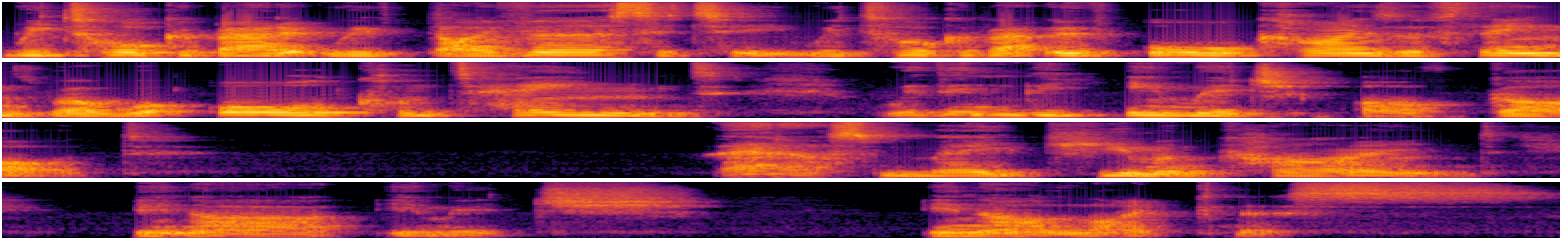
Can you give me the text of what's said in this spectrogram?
we talk about it with diversity, we talk about it with all kinds of things where we're all contained within the image of God. Let us make humankind in our image, in our likeness.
